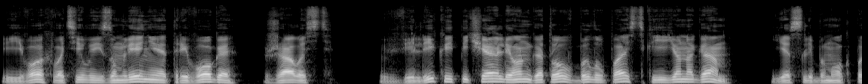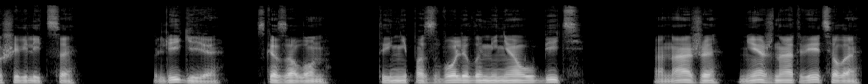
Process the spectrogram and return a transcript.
И его охватило изумление, тревога, жалость. В великой печали он готов был упасть к ее ногам, если бы мог пошевелиться. «Лигия», — сказал он, — «ты не позволила меня убить». Она же нежно ответила,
